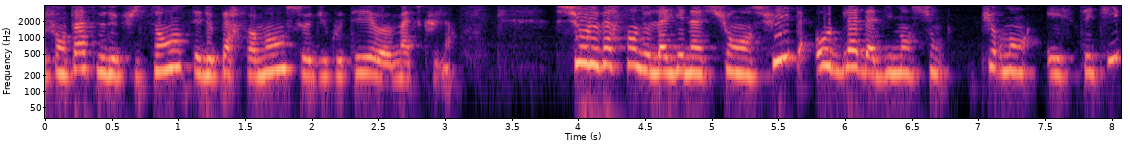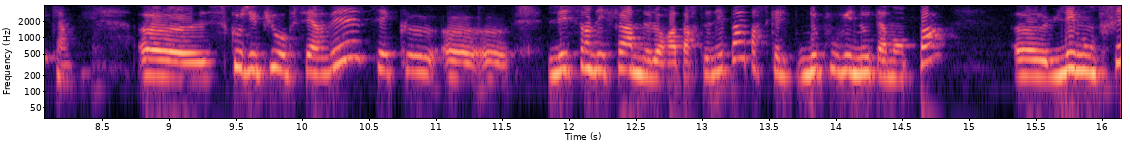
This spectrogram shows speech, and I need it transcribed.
fantasme de puissance et de performance du côté masculin. Sur le versant de l'aliénation ensuite, au-delà de la dimension purement esthétique, euh, ce que j'ai pu observer, c'est que euh, euh, les seins des femmes ne leur appartenaient pas parce qu'elles ne pouvaient notamment pas les montrer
